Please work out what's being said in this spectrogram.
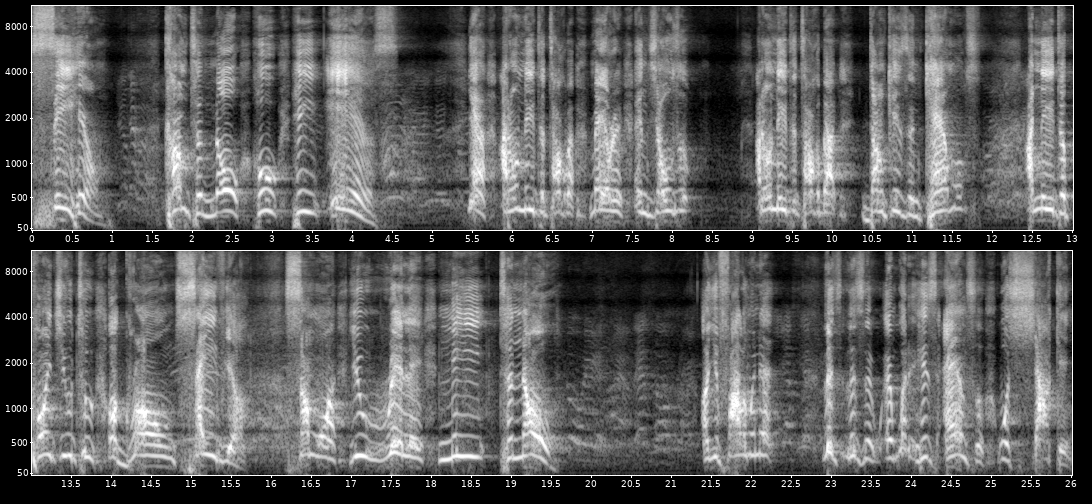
See him. Come to know who he is. Yeah, I don't need to talk about Mary and Joseph. I don't need to talk about donkeys and camels. I need to point you to a grown Savior, someone you really need to know. Are you following that? Listen, listen, and what his answer was shocking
